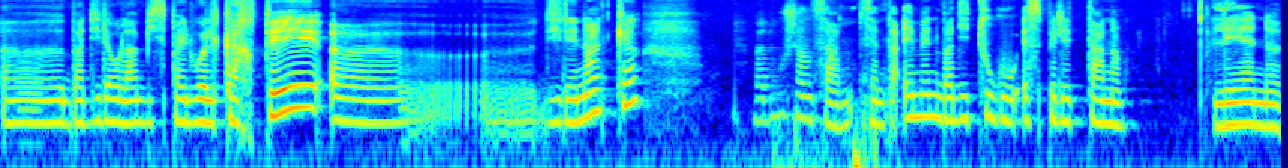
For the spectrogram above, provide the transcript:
Uh, badira hola bizpailu elkarte uh, uh, direnak. Badu xantza, zenta hemen baditugu espeletan lehen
